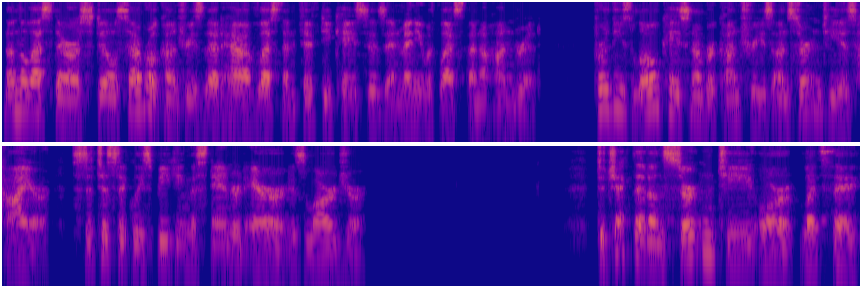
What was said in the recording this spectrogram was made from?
Nonetheless, there are still several countries that have less than 50 cases and many with less than 100. For these low case number countries, uncertainty is higher. Statistically speaking, the standard error is larger. To check that uncertainty, or let's say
